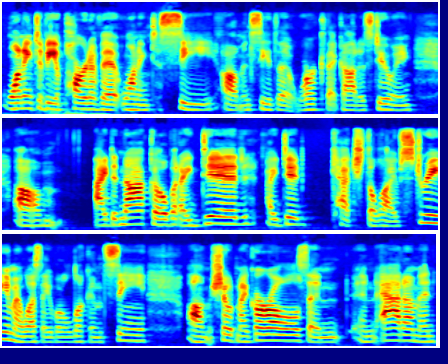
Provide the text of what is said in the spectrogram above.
wanting to be a part of it, wanting to see um, and see the work that God is doing. Um, I did not go, but I did. I did catch the live stream. I was able to look and see. Um, showed my girls and and Adam, and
